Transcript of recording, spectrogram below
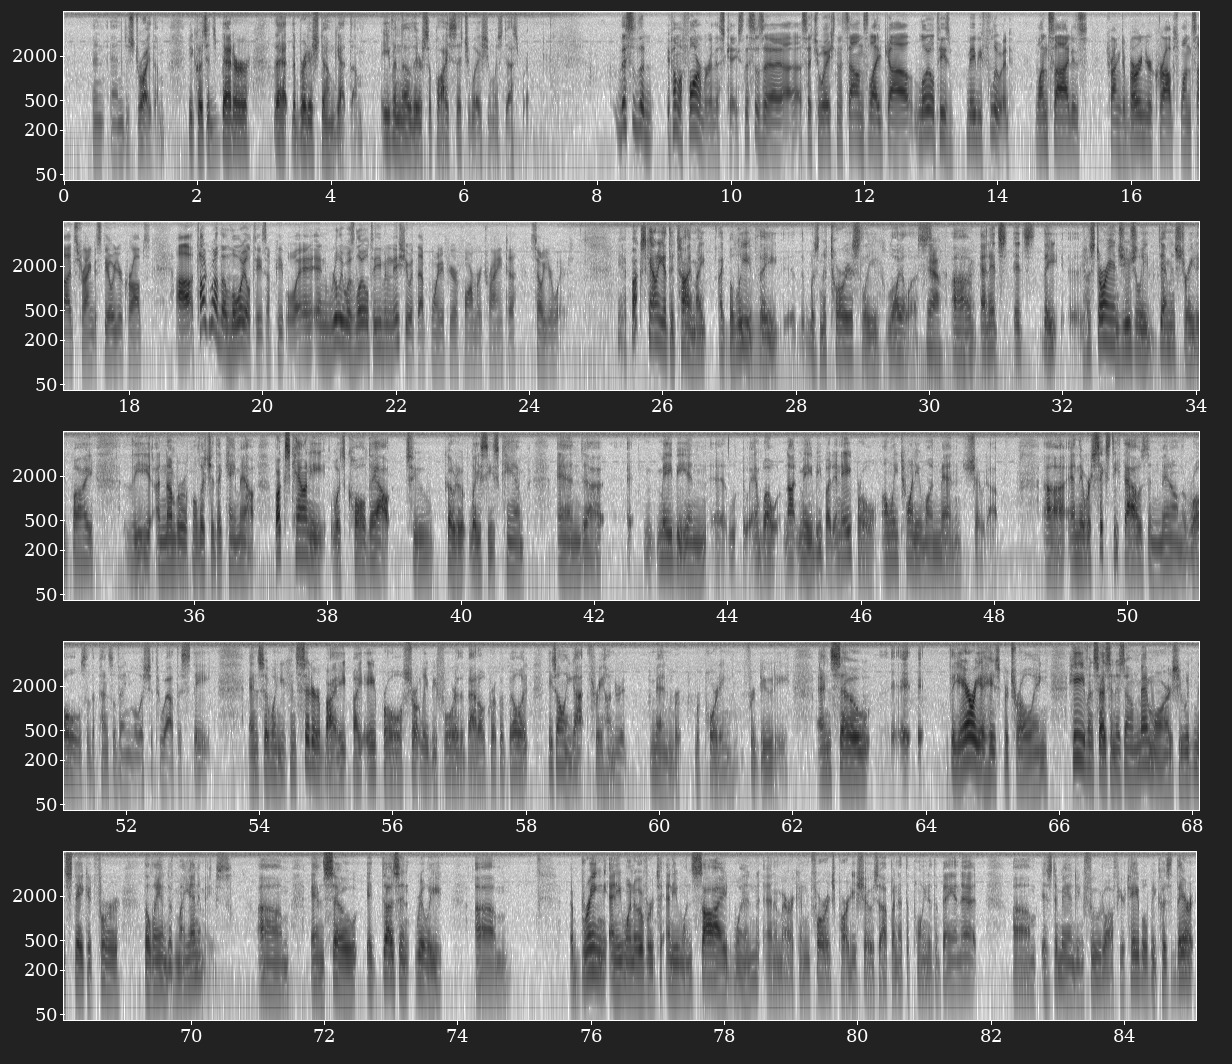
and, and destroy them because it's better that the British don't get them, even though their supply situation was desperate. This is the, if I'm a farmer in this case, this is a, a situation that sounds like uh, loyalties may be fluid. One side is trying to burn your crops, one side's trying to steal your crops. Uh, talk about the loyalties of people, and, and, really was loyalty even an issue at that point if you're a farmer trying to sell your wares? Yeah, Bucks County at the time, I, I believe they was notoriously loyalist. Yeah. Uh, right. And it's it's they historians usually demonstrated by the a number of militia that came out. Bucks County was called out to go to Lacey's camp, and uh, maybe in uh, well not maybe but in April only 21 men showed up. Uh, and there were 60,000 men on the rolls of the Pennsylvania militia throughout the state. And so when you consider by, by April, shortly before the Battle of Crooked Billet, he's only got 300 men re reporting for duty. And so it, it, the area he's patrolling, he even says in his own memoirs, you would mistake it for the land of my enemies. Um, and so it doesn't really um, bring anyone over to anyone's side when an American forage party shows up and at the point of the bayonet um, is demanding food off your table because they're,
